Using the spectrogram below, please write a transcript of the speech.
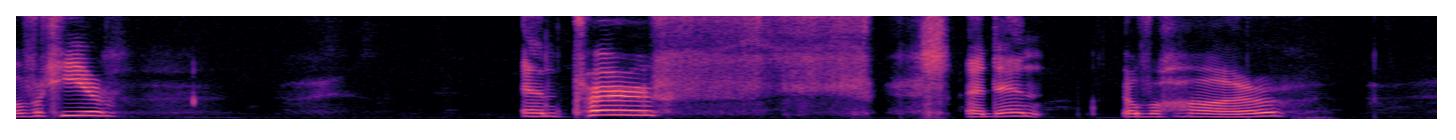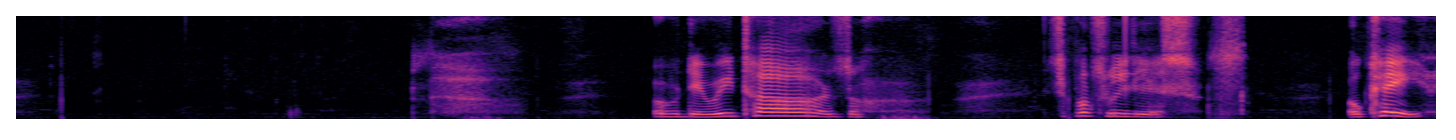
Over here. And perf. And then over here. Over the Rita. Supposed to be this. Okay.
